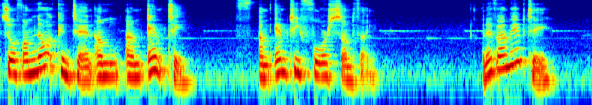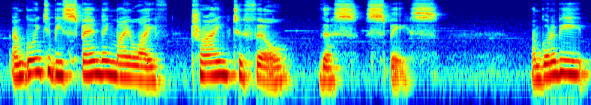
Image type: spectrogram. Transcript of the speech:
So, if I'm not content, I'm, I'm empty. I'm empty for something. And if I'm empty, I'm going to be spending my life trying to fill this space. I'm going to be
